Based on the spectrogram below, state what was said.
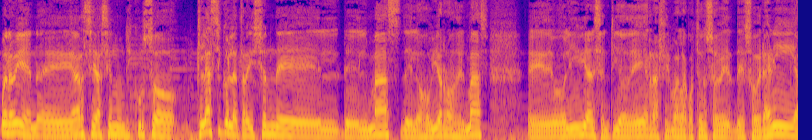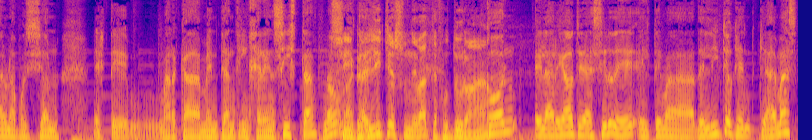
Bueno, bien, eh, Arce haciendo un discurso clásico en la tradición del, del MAS, de los gobiernos del MAS eh, de Bolivia, en el sentido de reafirmar la cuestión de soberanía, una posición este, marcadamente anti-injerencista, ¿no? Sí, pero el litio es un debate futuro, ¿eh? Con el agregado, te iba a decir, del tema del litio, que, que además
